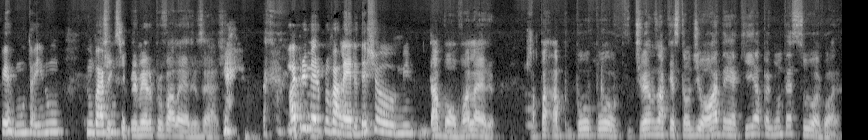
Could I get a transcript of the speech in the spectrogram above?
pergunta aí não, não vai Tinha que ser primeiro para o Valério, você acha? Vai primeiro para o Valério, deixa eu me. Tá bom, Valério. A, a, pô, pô, tivemos uma questão de ordem aqui, a pergunta é sua agora.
